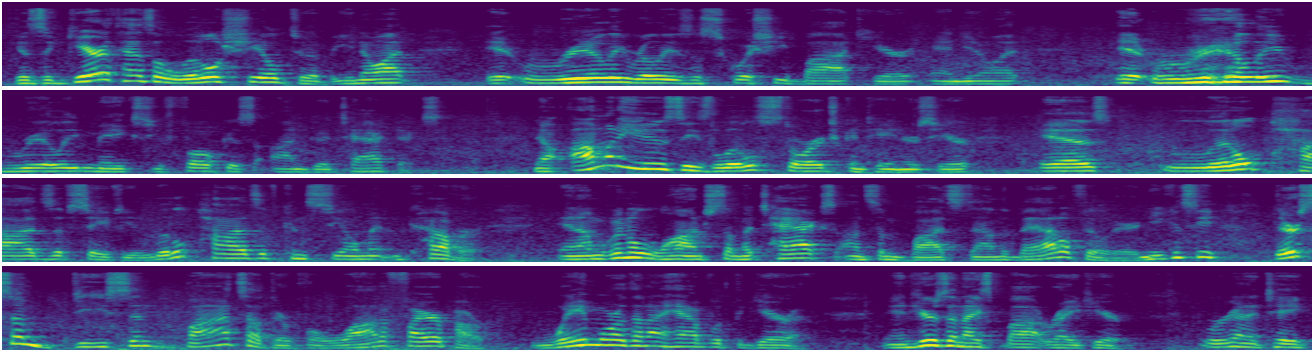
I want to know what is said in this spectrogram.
Because the Gareth has a little shield to it, but you know what? It really, really is a squishy bot here. And you know what? It really, really makes you focus on good tactics. Now, I'm going to use these little storage containers here as little pods of safety, little pods of concealment and cover. And I'm going to launch some attacks on some bots down the battlefield here. And you can see there's some decent bots out there with a lot of firepower, way more than I have with the Gareth. And here's a nice bot right here. We're going to take,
